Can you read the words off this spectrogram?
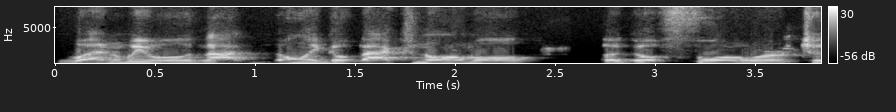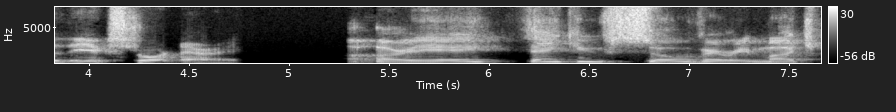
when we will not only go back to normal, but go forward to the extraordinary. Aryeh, thank you so very much.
